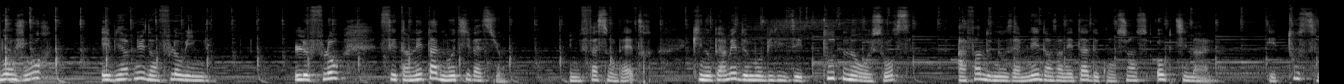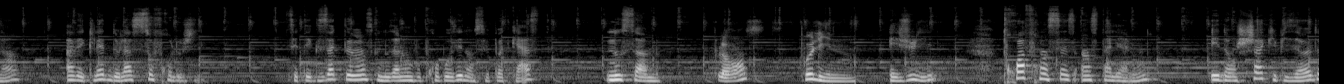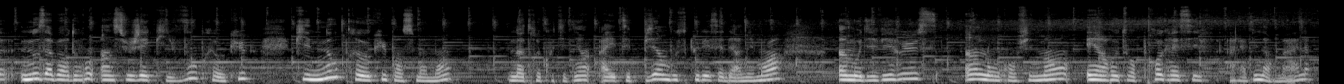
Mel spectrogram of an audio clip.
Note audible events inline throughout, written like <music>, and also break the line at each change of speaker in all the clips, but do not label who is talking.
Bonjour et bienvenue dans Flowing. Le flow, c'est un état de motivation, une façon d'être qui nous permet de mobiliser toutes nos ressources afin de nous amener dans un état de conscience optimal. Et tout cela avec l'aide de la sophrologie. C'est exactement ce que nous allons vous proposer dans ce podcast. Nous sommes
Florence, Pauline
et Julie, trois Françaises installées à Londres. Et dans chaque épisode, nous aborderons un sujet qui vous préoccupe, qui nous préoccupe en ce moment. Notre quotidien a été bien bousculé ces derniers mois. Un maudit virus, un long confinement et un retour progressif à la vie normale.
